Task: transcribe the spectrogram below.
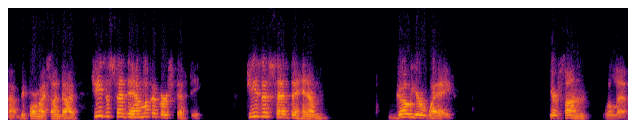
uh, before my son dies. Jesus said to him, look at verse 50. Jesus said to him, Go your way, your son will live.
